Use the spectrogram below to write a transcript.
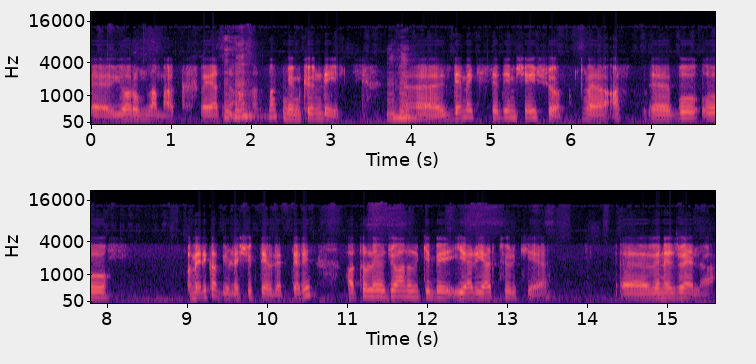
e, yorumlamak veya da anlatmak mümkün değil. Ee, demek istediğim şey şu. Ee, as- e, bu o, Amerika Birleşik Devletleri hatırlayacağınız gibi yer yer Türkiye, e, Venezuela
